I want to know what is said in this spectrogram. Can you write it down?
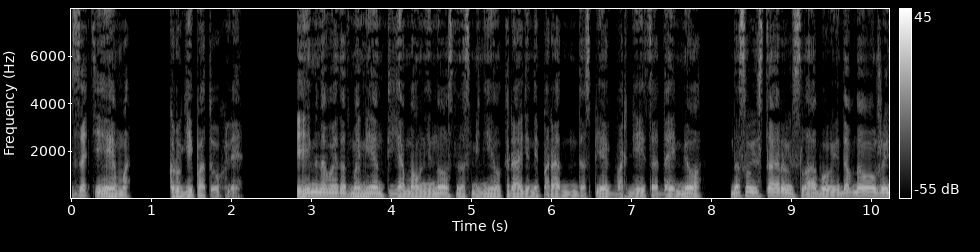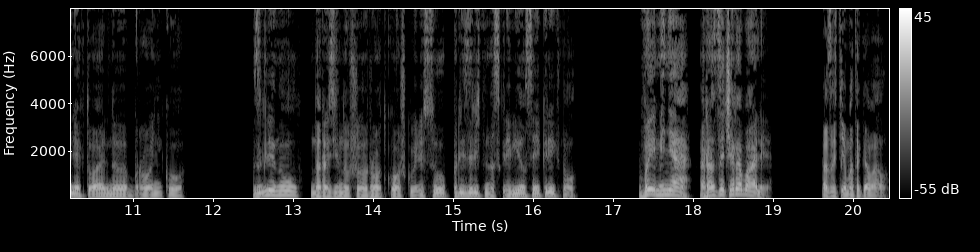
Затем круги потухли. И именно в этот момент я молниеносно сменил краденый парадный доспех гвардейца Даймё на свою старую, слабую и давно уже неактуальную броньку. Взглянул на разинувшую рот кошку и лису, презрительно скривился и крикнул. «Вы меня разочаровали!» А затем атаковал.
